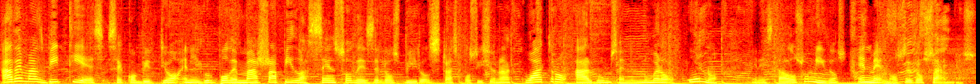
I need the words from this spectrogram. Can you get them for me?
Además, BTS se convirtió en el grupo de más rápido ascenso desde los Beatles tras posicionar cuatro álbums en el número uno en Estados Unidos en menos de dos años.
